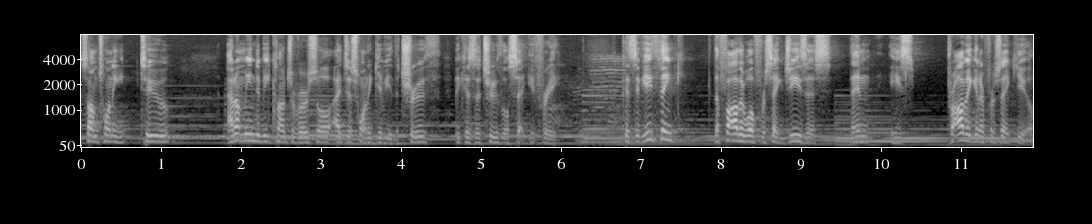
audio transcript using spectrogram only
Psalm 22. I don't mean to be controversial. I just want to give you the truth because the truth will set you free. Because if you think the Father will forsake Jesus, then he's probably going to forsake you.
